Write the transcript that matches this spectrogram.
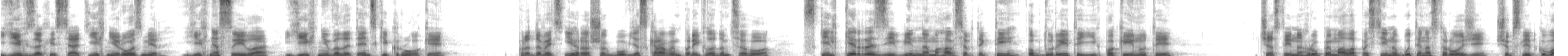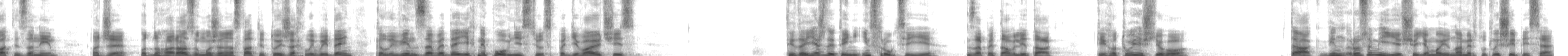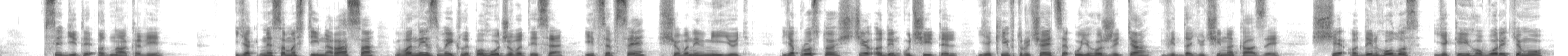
Їх захистять їхній розмір, їхня сила, їхні велетенські кроки. Продавець іграшок був яскравим прикладом цього. Скільки разів він намагався втекти, обдурити їх, покинути. Частина групи мала постійно бути насторожі, щоб слідкувати за ним, адже одного разу може настати той жахливий день, коли він заведе їх не повністю, сподіваючись. Ти даєш дитині інструкції? запитав літак. Ти готуєш його? Так, він розуміє, що я маю намір тут лишитися. Всі діти однакові. Як не самостійна раса, вони звикли погоджуватися, і це все, що вони вміють. Я просто ще один учитель, який втручається у його життя, віддаючи накази, ще один голос, який говорить йому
